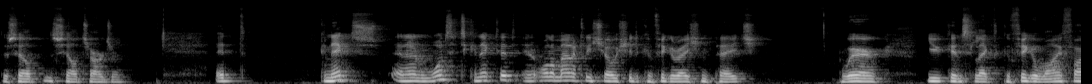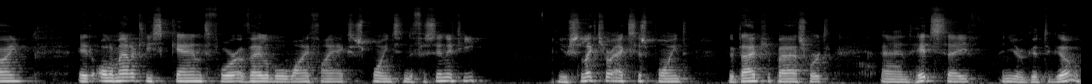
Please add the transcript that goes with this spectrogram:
the cell, cell charger. It connects and then once it's connected it automatically shows you the configuration page where you can select configure Wi-Fi. It automatically scanned for available Wi-Fi access points in the vicinity. You select your access point, you type your password and hit save and you're good to go.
